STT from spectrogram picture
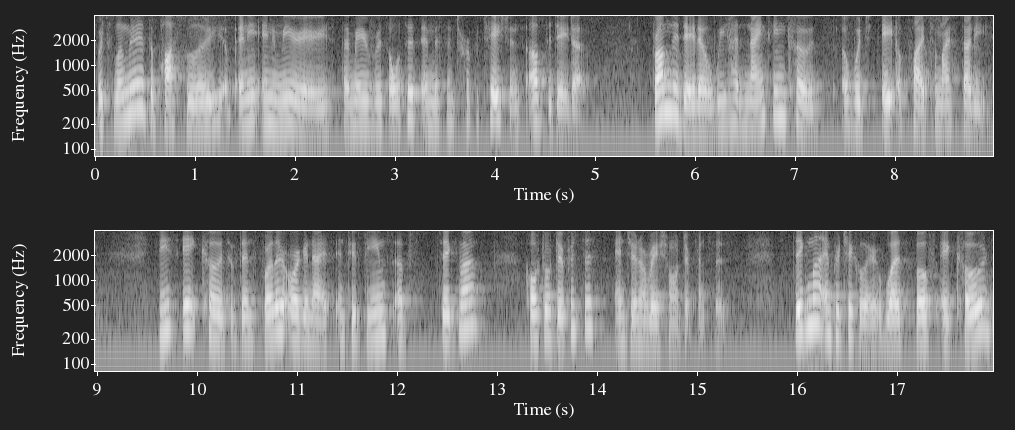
which limited the possibility of any intermediaries that may have resulted in misinterpretations of the data. From the data, we had 19 codes, of which 8 applied to my study. These eight codes were then further organized into themes of stigma, cultural differences, and generational differences. Stigma in particular was both a code,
